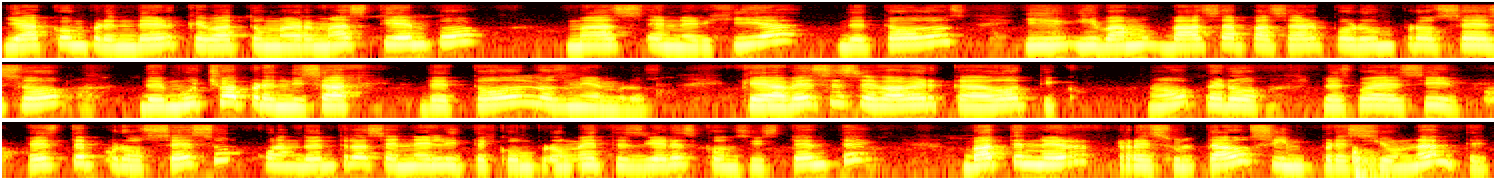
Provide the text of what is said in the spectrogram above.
ya comprender que va a tomar más tiempo, más energía de todos y, vamos, vas a pasar por un proceso de mucho aprendizaje de todos los miembros, que a veces se va a ver caótico, ¿no? Pero les voy a decir, este proceso, cuando entras en él y te comprometes y eres consistente, va a tener resultados impresionantes,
